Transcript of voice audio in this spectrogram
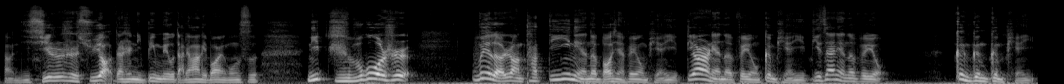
啊。你其实是需要，但是你并没有打电话给保险公司，你只不过是为了让他第一年的保险费用便宜，第二年的费用更便宜，第三年的费用更更更便宜。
